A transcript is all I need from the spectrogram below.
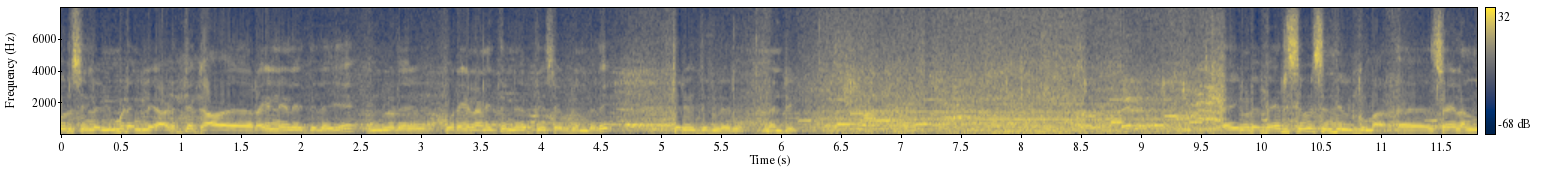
ஒரு சில நிமிடங்களில் அடுத்த கா ரயில் நிலையத்திலேயே உங்களுடைய குறைகள் அனைத்தும் நிவர்த்தி செய்யப்படும் என்பதை தெரிவித்துக் கொள்கிறேன். நன்றி. என்னுடைய பெயர் சிவசெந்தில்குமார் செந்தில்குமார் சேலம்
